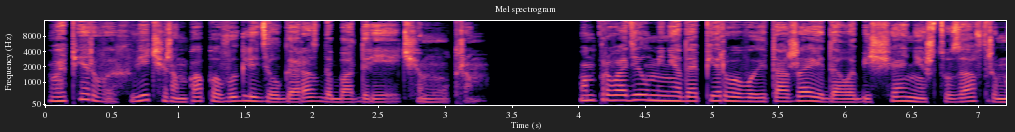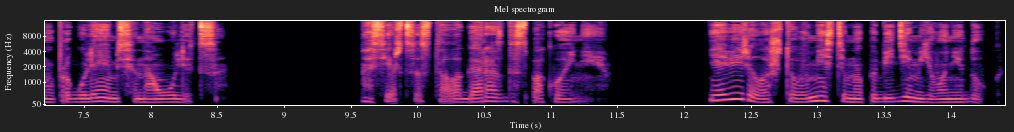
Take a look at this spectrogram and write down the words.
Во-первых, вечером папа выглядел гораздо бодрее, чем утром. Он проводил меня до первого этажа и дал обещание, что завтра мы прогуляемся на улице. На сердце стало гораздо спокойнее. Я верила, что вместе мы победим его недуг.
